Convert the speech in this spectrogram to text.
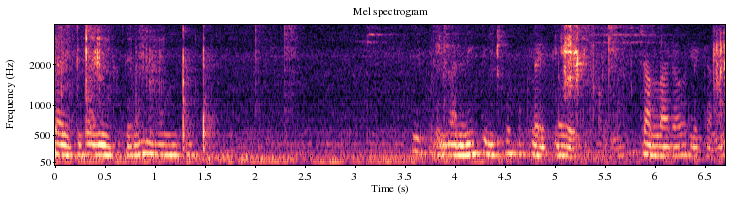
లైట్గా వేగితేనే బాగుంటుంది. ఇప్పుడు ఇవన్నీ తీసి ఒక ప్లేట్లో వేసుకున్నాం చల్లారవాలి కదా.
